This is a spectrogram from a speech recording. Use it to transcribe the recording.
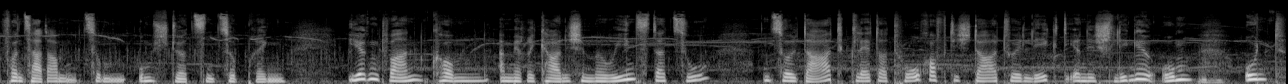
von Saddam zum Umstürzen zu bringen. Irgendwann kommen amerikanische Marines dazu. Ein Soldat klettert hoch auf die Statue, legt ihr eine Schlinge um mhm. und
